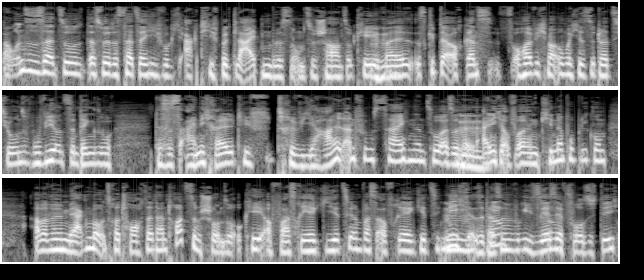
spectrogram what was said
bei uns ist es halt so, dass wir das tatsächlich wirklich aktiv begleiten müssen, um zu schauen, so, okay, Mhm. weil es gibt ja auch ganz häufig mal irgendwelche Situationen, wo wir uns dann denken, so, das ist eigentlich relativ trivial, in Anführungszeichen und so, also halt Mhm. eigentlich auf ein Kinderpublikum. Aber wir merken bei unserer Tochter dann trotzdem schon so, okay, auf was reagiert sie und was auf reagiert sie nicht. Mhm, Also da klar, sind wir wirklich sehr, klar. sehr vorsichtig.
